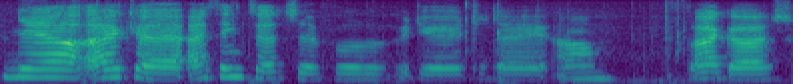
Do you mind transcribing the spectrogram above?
yeah, okay, I think that's it for the video today. Um, Bye, guys.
